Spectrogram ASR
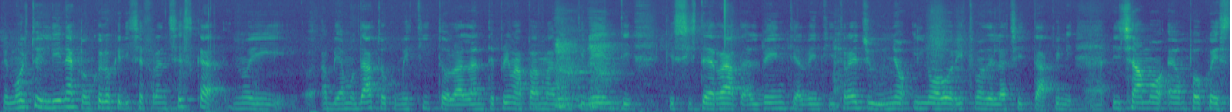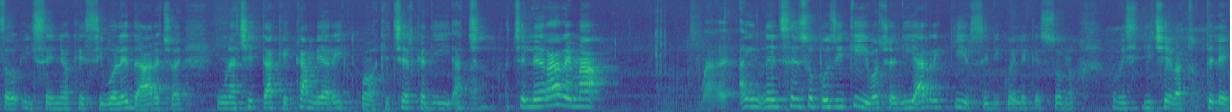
È molto in linea con quello che dice Francesca, noi abbiamo dato come titolo all'anteprima PAMA 2020 che si terrà dal 20 al 23 giugno il nuovo ritmo della città, quindi diciamo è un po' questo il segno che si vuole dare, cioè una città che cambia ritmo, che cerca di accelerare ma nel senso positivo, cioè di arricchirsi di quelle che sono come si diceva, tutte le,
